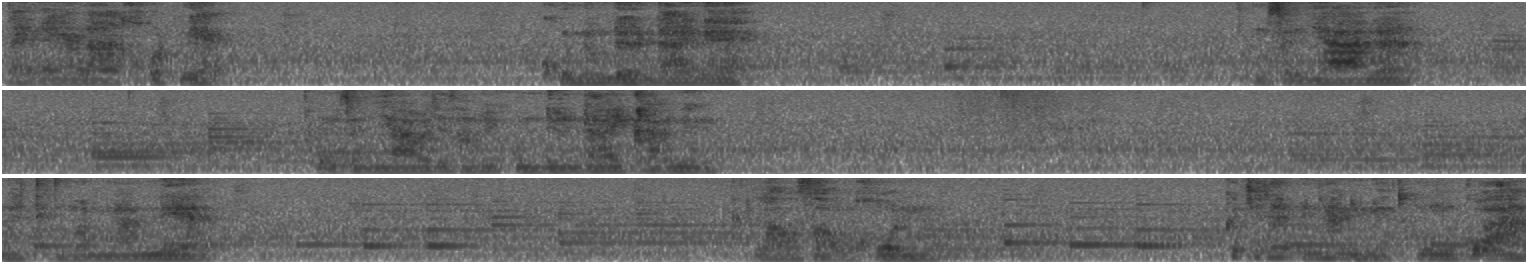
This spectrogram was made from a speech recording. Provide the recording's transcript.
แต่ในอนาคตเนี่ย คุณต้องเดินได้แน่ ผมสัญญานะ ผมสัญญาว่าจะทำให้คุณเดินได้อีกครั้งหนึ่ง เมื่อถึงวันนั้นเนี่ย เราสองคน ก็จะได้ไปนั่งอยู่ในทุ่งกว้าง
